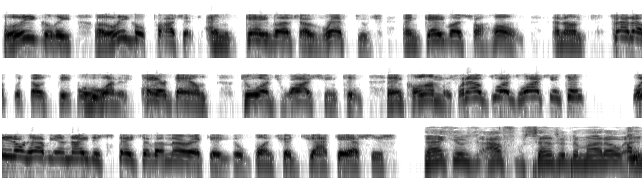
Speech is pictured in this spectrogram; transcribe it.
legally, a legal process, and gave us a refuge and gave us a home. And I'm fed up with those people who want to tear down George Washington and Columbus. Without George Washington, we don't have the United States of America, you bunch of jackasses. Thank you, Senator D'Amato. And um,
